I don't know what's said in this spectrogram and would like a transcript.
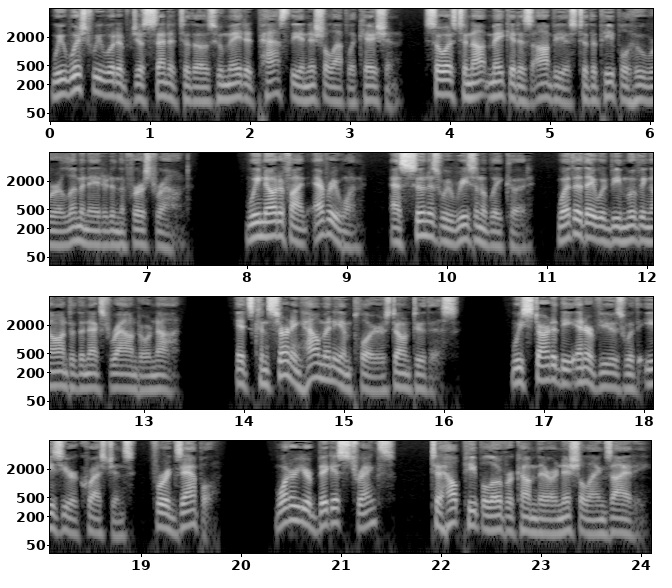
we wished we would have just sent it to those who made it past the initial application, so as to not make it as obvious to the people who were eliminated in the first round. We notified everyone, as soon as we reasonably could, whether they would be moving on to the next round or not. It's concerning how many employers don't do this. We started the interviews with easier questions, for example, What are your biggest strengths? to help people overcome their initial anxiety.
